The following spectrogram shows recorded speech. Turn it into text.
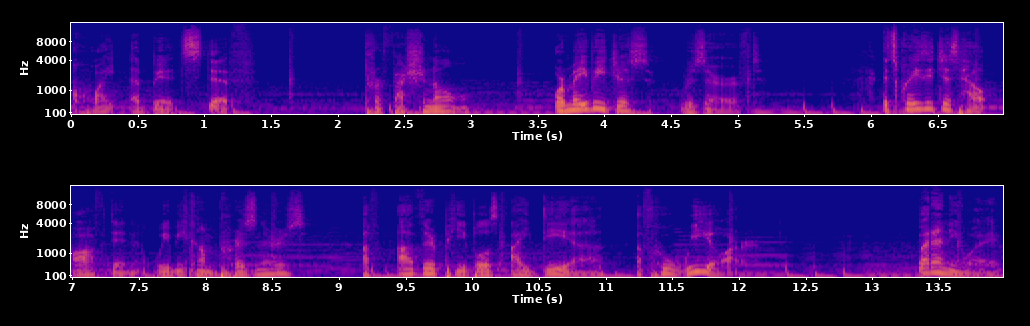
quite a bit stiff, professional, or maybe just reserved. It's crazy just how often we become prisoners of other people's idea of who we are. But anyway,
